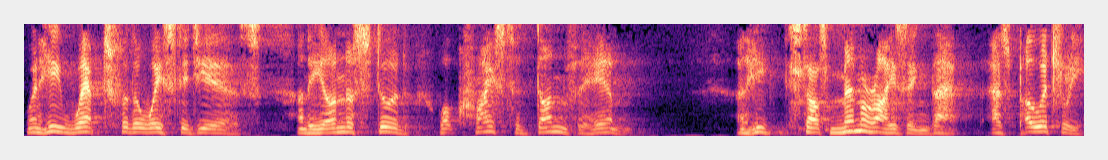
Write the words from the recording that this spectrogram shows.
when he wept for the wasted years and he understood what Christ had done for him. And he starts memorizing that as poetry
